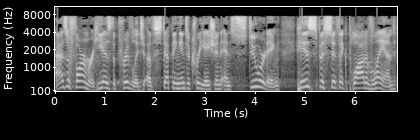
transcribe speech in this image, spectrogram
As a farmer, he has the privilege of stepping into creation and stewarding his specific plot of land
